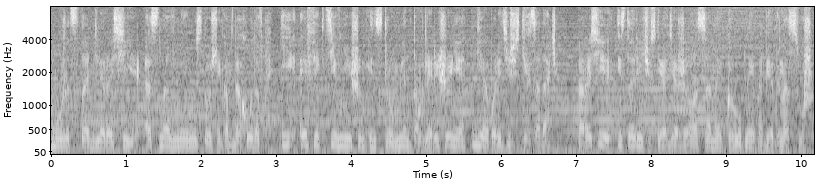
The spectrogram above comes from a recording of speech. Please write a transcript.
может стать для России основным источником доходов и эффективнейшим инструментом для решения геополитических задач. Россия исторически одерживала самые крупные победы на суше.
